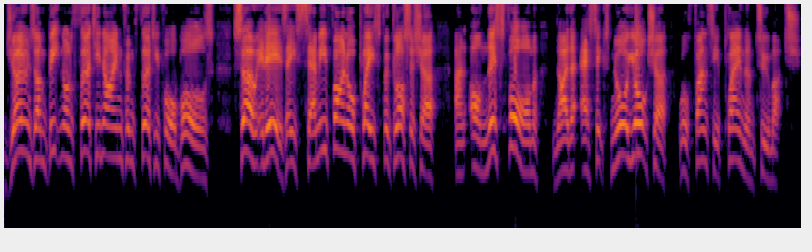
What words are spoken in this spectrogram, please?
Jones unbeaten on 39 from 34 balls. So it is a semi-final place for Gloucestershire and on this form, neither Essex nor Yorkshire will fancy playing them too much.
